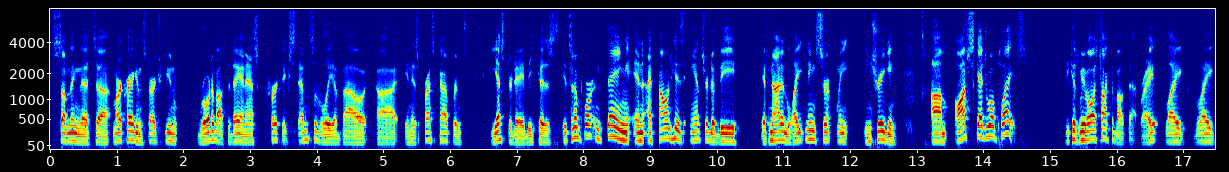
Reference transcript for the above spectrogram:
something that uh, Mark Craig in Star Tribune wrote about today and asked Kirk extensively about uh, in his press conference yesterday because it's an important thing, and I found his answer to be, if not enlightening, certainly intriguing. Um, off schedule plays, because we've always talked about that, right? Like, like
